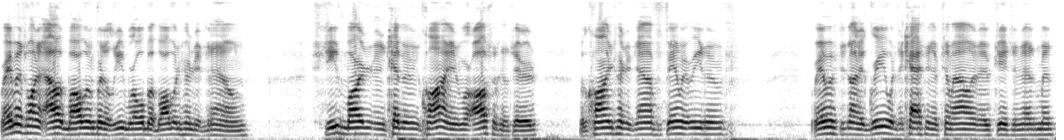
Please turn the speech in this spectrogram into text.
Ramis wanted Alec Baldwin for the lead role, but Baldwin turned it down. Steve Martin and Kevin Kline were also considered, but Kline turned it down for family reasons. Ramis did not agree with the casting of Tim Allen as Jason Nesmith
